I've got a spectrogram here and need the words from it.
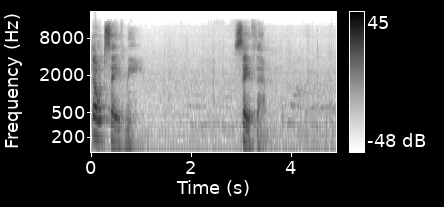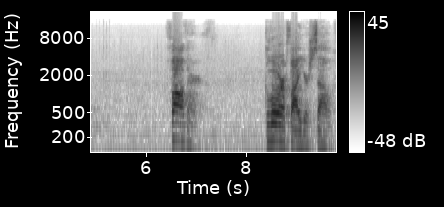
don't save me, save them. Father, glorify yourself.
